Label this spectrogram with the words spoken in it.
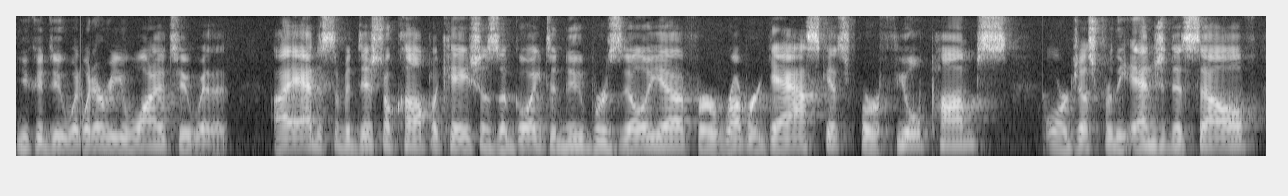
You could do whatever you wanted to with it. I added some additional complications of going to New Brasilia for rubber gaskets for fuel pumps or just for the engine itself.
